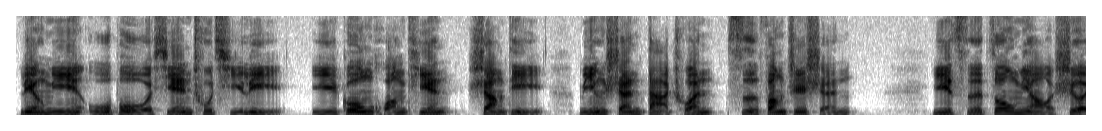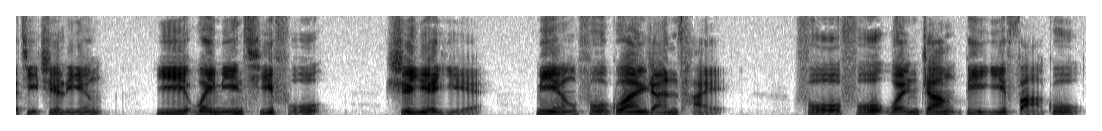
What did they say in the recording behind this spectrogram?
令民无不贤出其力。以供皇天、上帝、名山大川四方之神，以辞宗庙社稷之灵，以为民祈福。是月也，命复官染彩，府服文章必以法故，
